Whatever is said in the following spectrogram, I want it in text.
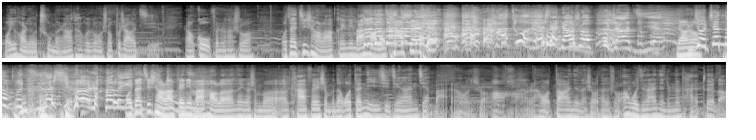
我一会儿就出门，然后他会跟我说不着急，然后过五分钟他说我在机场了，给你买好了咖啡，擅长说不着急，然后就真的不急的时候，然后那个我在机场了，给你买好。了那个什么呃咖啡什么的，我等你一起进安检吧。然后我就说啊好，然后我到安检的时候，他就说啊我已经在安检这边排队了，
